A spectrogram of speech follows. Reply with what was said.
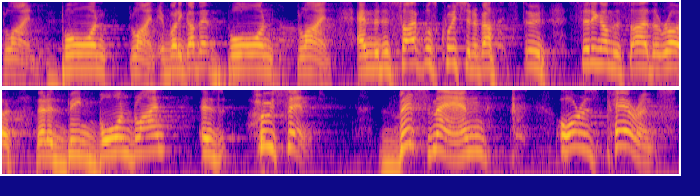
blind. Born blind. Everybody got that? Born blind. And the disciples' question about this dude sitting on the side of the road that has been born blind is who sinned? This man or his parents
